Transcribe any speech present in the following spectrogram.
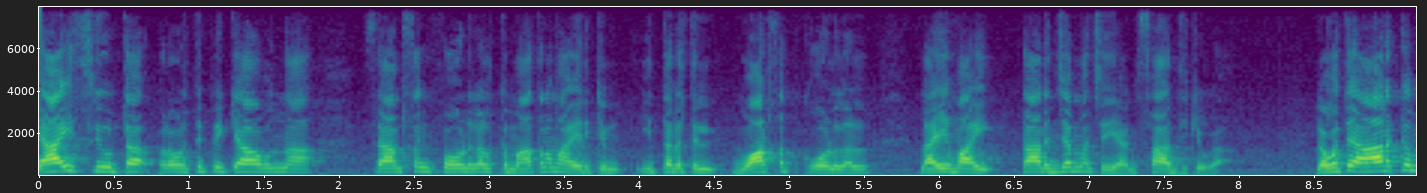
A I suite പ്രവർത്തിപ്പിക്കാവുന്ന സാംസങ് ഫോണുകൾക്ക് മാത്രമായിരിക്കും ഇത്തരത്തിൽ വാട്സപ്പ് കോളുകൾ ലൈവായി തർജമ ചെയ്യാൻ സാധിക്കുക. ലോകത്തെ ആർക്കും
